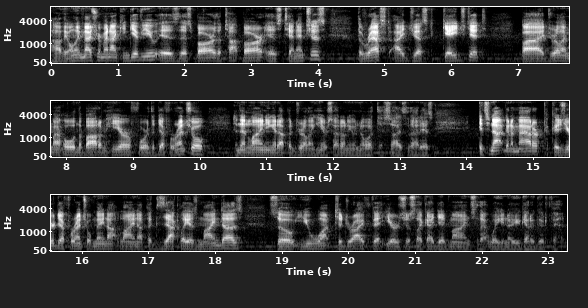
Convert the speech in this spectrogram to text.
Uh, the only measurement I can give you is this bar, the top bar is 10 inches. The rest I just gauged it by drilling my hole in the bottom here for the differential and then lining it up and drilling here so I don't even know what the size of that is. It's not going to matter because your differential may not line up exactly as mine does. So you want to dry fit yours just like I did mine, so that way you know you got a good fit.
